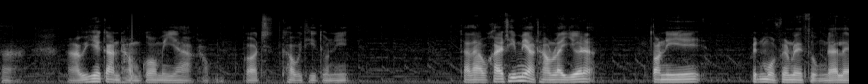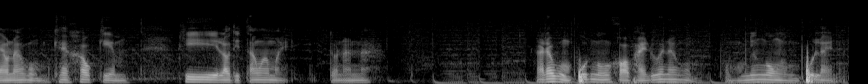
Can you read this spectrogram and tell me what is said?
อ่าวิธีการทำก็ไม่ยากครับ ก็เข้าวิธีตัวนี้ แต่สำหรับใครที่ไม่อยากทำอะไรเยอะเนี่ยตอนนี้เป็นโหมดเฟรมเรทสูงได้แล้วนะผมแค่เข้าเกมที่เราติดตั้งมาใหม่ตัวนั้นนะอะถ้าผมพูดงงขออภัยด้วยนะผมผมยังงงผมพูดอะไรเนี่ย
